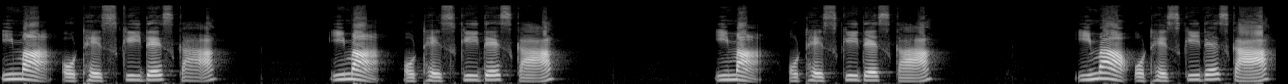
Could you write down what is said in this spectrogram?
今お手すきですか？今お手すきですか？今お手すきですか？今お手すきですか？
